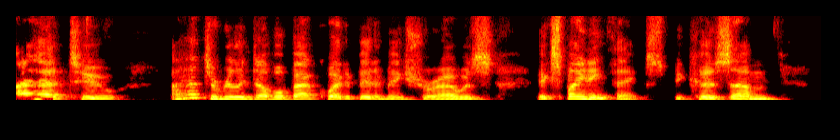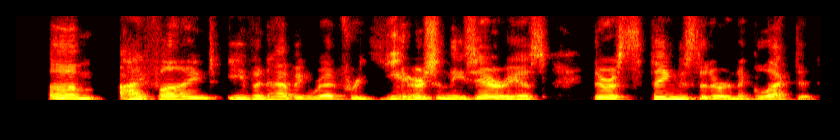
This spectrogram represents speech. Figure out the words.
I had to I had to really double back quite a bit and make sure I was explaining things because um, um, I find even having read for years in these areas, there are things that are neglected,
